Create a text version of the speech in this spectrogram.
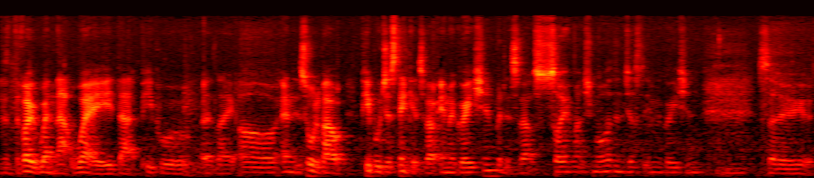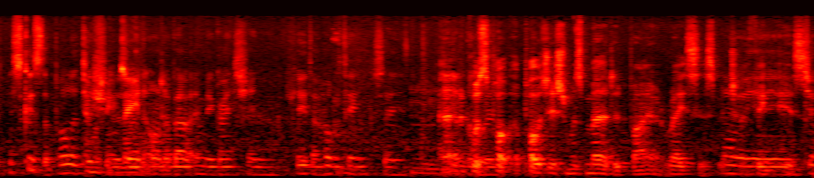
the, the vote went that way that people are like, oh, and it's all about, people just think it's about immigration, but it's about so much more than just immigration. Mm. So, It's because the politicians went on about immigration through the whole thing. So. mm, And of course, a, po- a politician was murdered by a racist, which oh I yeah, think yeah, is Jo.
